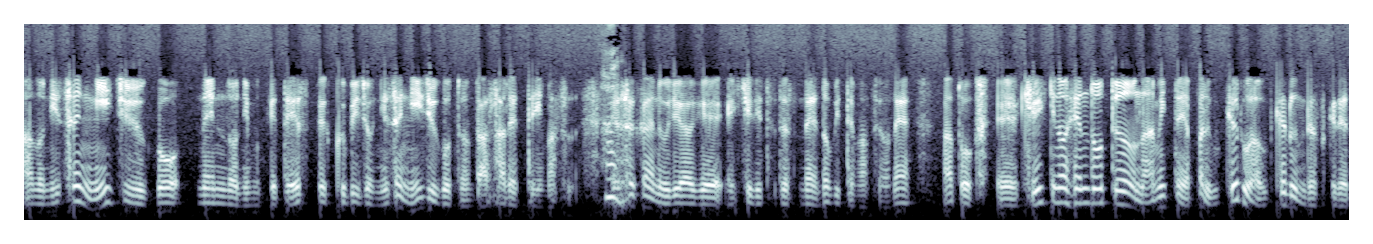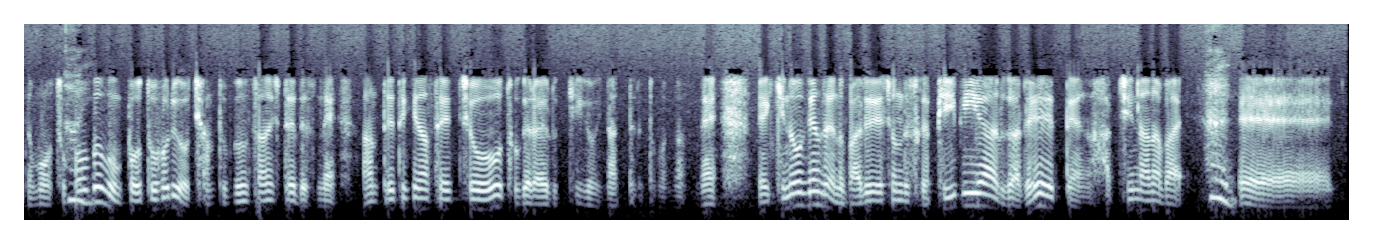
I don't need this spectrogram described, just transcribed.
あの、2025年度に向けてエスペックビジョン2025というのを出されています。はい、世界の売上比率ですね、伸びてますよね。あと、えー、景気の変動というのを波ってやっぱり受けるは受けるんですけれども、そこの部分、ポートフォリオをちゃんと分散してですね、安定的な成長を遂げられる企業になっていると思いますね。えー、昨日現在のバリエーションですが、PBR が0.87倍。はい、えー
